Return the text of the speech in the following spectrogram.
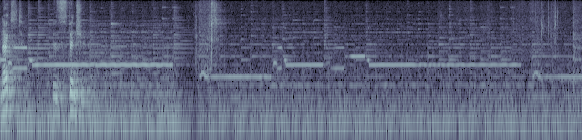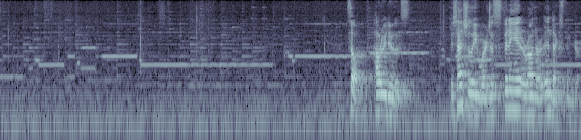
Next, is spin sheathing. So, how do we do this? Essentially, we're just spinning it around our index finger.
